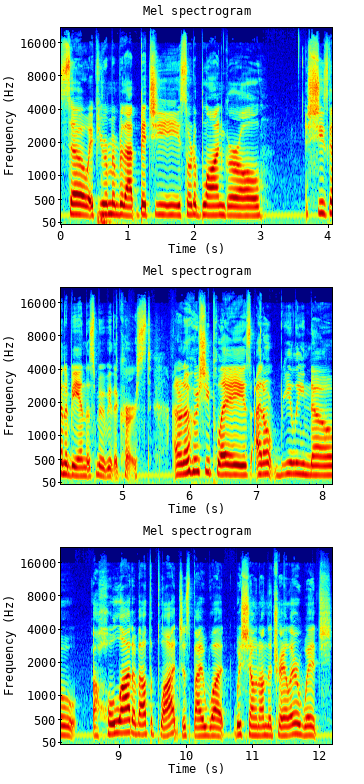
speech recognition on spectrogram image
So if you remember that bitchy, sort of blonde girl, she's going to be in this movie, The Cursed. I don't know who she plays. I don't really know a whole lot about the plot just by what was shown on the trailer, which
